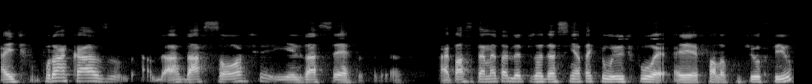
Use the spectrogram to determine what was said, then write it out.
Aí, tipo, por um acaso, dá sorte e eles acertam, tá ligado? Aí passa até metade do episódio assim, até que o Will, tipo, é, é, fala com o tio Phil.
